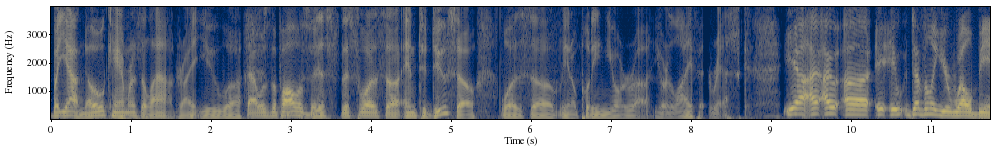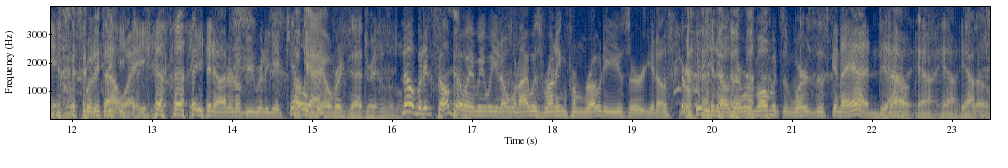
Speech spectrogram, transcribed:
but yeah, no cameras allowed, right? You uh, That was the policy. This this was uh, and to do so was uh, you know, putting your uh, your life at risk. Yeah, I, I uh, it, it- definitely your well-being. Let's put it that way. you know, I don't know if you're going to get killed. okay, I but- over exaggerated a little No, bit. but it felt that way. I mean, you know, when I was running from roadies, or you know, there were, you know, there were moments of where's this going to end? You yeah, know, yeah, yeah, yeah. So-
